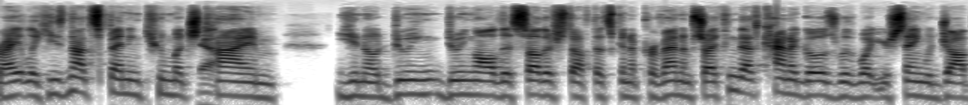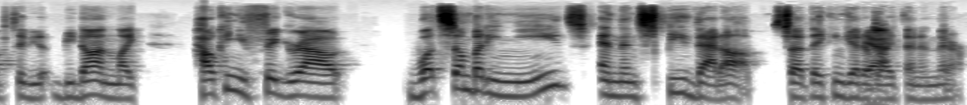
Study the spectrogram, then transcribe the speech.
right? Like he's not spending too much yeah. time you know doing doing all this other stuff that's going to prevent him. So i think that kind of goes with what you're saying with jobs to be done. Like how can you figure out what somebody needs and then speed that up so that they can get it yeah. right then and there.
